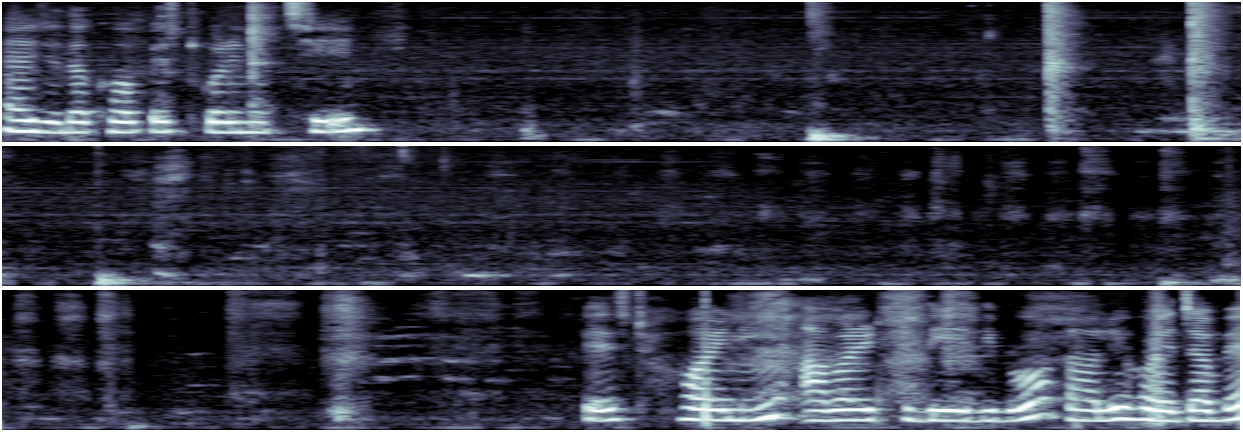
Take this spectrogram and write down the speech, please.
এই যে দেখো, পেস্ট করে নিচ্ছি। পেস্ট হয়নি, আবার একটু দিয়ে দিব, তাহলে হয়ে যাবে।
